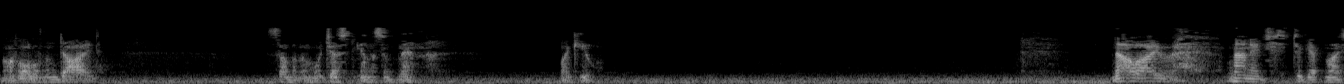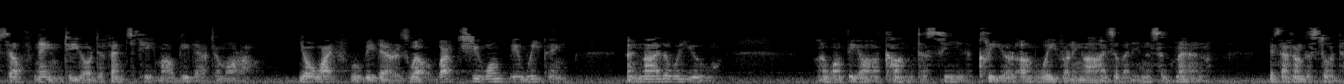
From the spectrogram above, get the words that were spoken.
Not all of them died. Some of them were just innocent men. Like you. Now I've managed to get myself named to your defense team. I'll be there tomorrow. Your wife will be there as well, but she won't be weeping, and neither will you. I want the Archon to see the clear, unwavering eyes of an innocent man. Is that understood?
